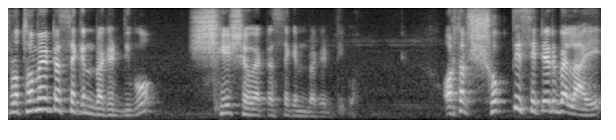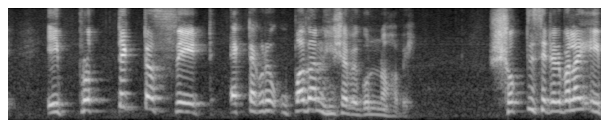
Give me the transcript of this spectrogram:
প্রথমে একটা সেকেন্ড ব্র্যাকেট দিব, শেষেও একটা সেকেন্ড ব্র্যাকেট দিব। অর্থাৎ শক্তি সেটের বেলায় এই প্রত্যেকটা সেট একটা করে উপাদান হিসাবে গণ্য হবে। শক্তি সেটের বেলায় এই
